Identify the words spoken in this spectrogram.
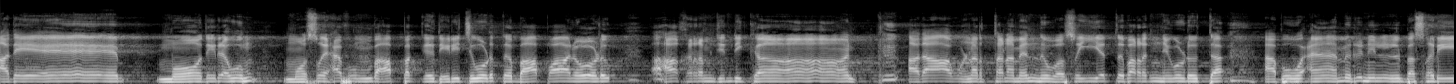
അതേ മോതിരവും മുസ്ഹഫും ബാപ്പക്ക് തിരിച്ചു കൊടുത്ത് ബാപ്പാനോട് ആഹ്റം ചിന്തിക്കാൻ അതാ ഉണർത്തണമെന്ന് വസീയത്ത് പറഞ്ഞു കൊടുത്ത അബൂ ആമിറിനിൽ ബസരീ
